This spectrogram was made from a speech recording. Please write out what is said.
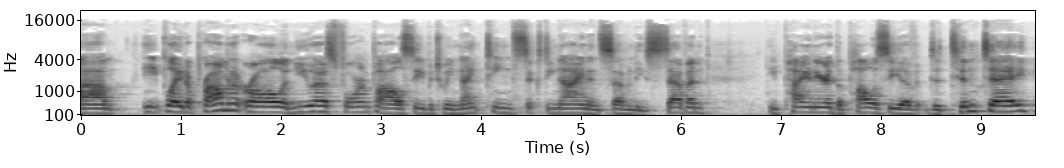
um, he played a prominent role in U.S. foreign policy between 1969 and 77. He pioneered the policy of detente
